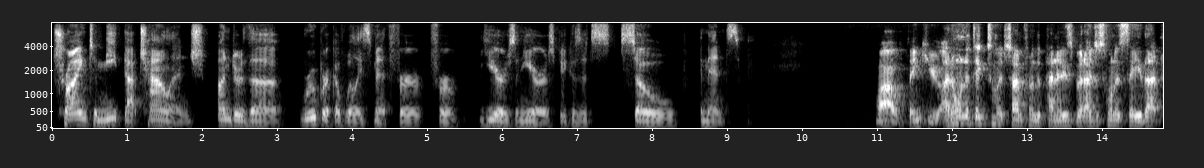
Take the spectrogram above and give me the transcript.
trying to meet that challenge under the rubric of Willi Smith for, for years and years because it's so immense. Wow, thank you. I don't want to take too much time from the panelists, but I just want to say that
